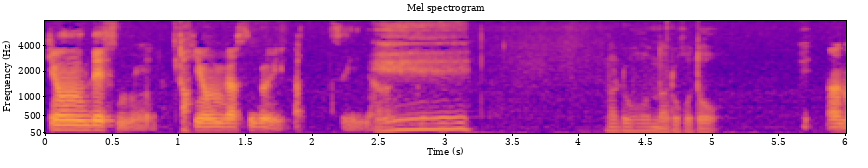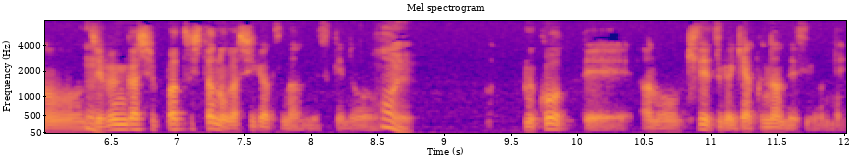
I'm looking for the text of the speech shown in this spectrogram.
気温ですねあ。気温がすごい暑いな。ええなるほど、なるほど。あの、ん自分が出発したのが4月なんですけど、はい。向こうって、あの、季節が逆なんですよね。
